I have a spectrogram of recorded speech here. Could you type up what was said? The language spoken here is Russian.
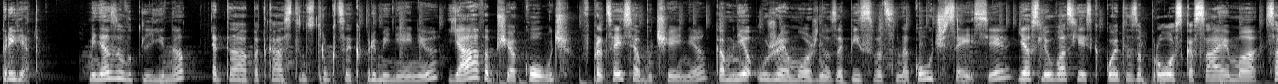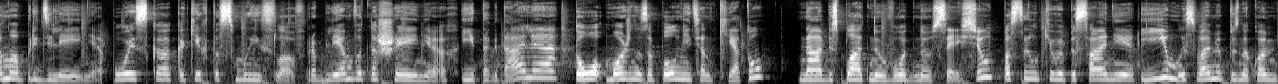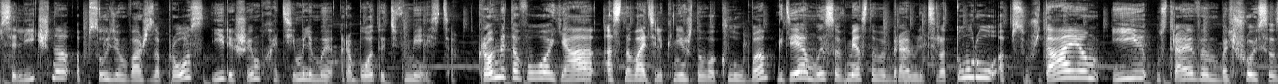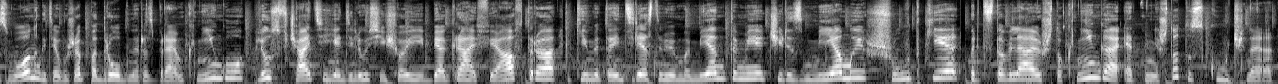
Привет! Меня зовут Лина. Это подкаст «Инструкция к применению». Я вообще коуч в процессе обучения. Ко мне уже можно записываться на коуч-сессии. Если у вас есть какой-то запрос касаемо самоопределения, поиска каких-то смыслов, проблем в отношениях и так далее, то можно заполнить анкету на бесплатную вводную сессию по ссылке в описании, и мы с вами познакомимся лично, обсудим ваш запрос и решим, хотим ли мы работать вместе. Кроме того, я основатель книжного клуба, где мы совместно выбираем литературу, обсуждаем и устраиваем большой созвон, где уже подробно разбираем книгу. Плюс в чате я делюсь еще и биографией автора, какими-то интересными моментами, через мемы, шутки. Представляю, что книга — это не что-то скучное,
